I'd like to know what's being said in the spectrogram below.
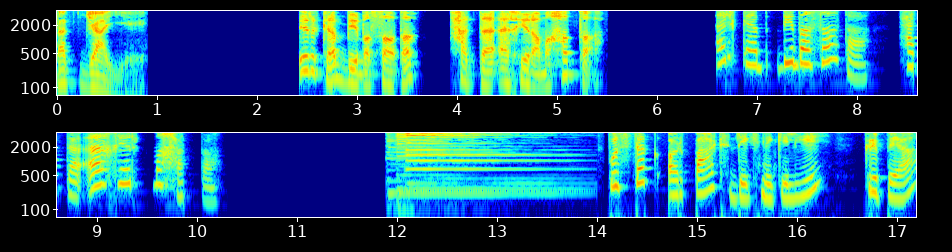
तक जाइए اركب ببساطة حتى آخر محطة أركب ببساطة حتى آخر محطة पुस्तक और पाठ देखने के लिए कृपया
